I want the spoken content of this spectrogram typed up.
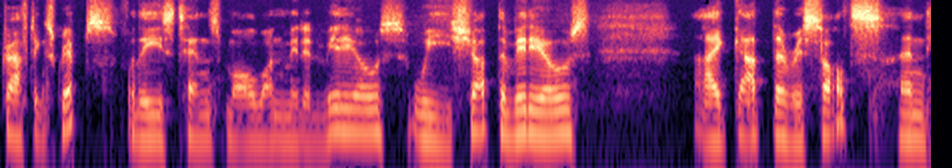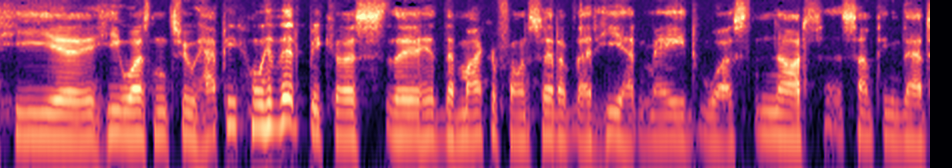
drafting scripts for these 10 small one minute videos. We shot the videos. I got the results, and he uh, he wasn't too happy with it because the the microphone setup that he had made was not something that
